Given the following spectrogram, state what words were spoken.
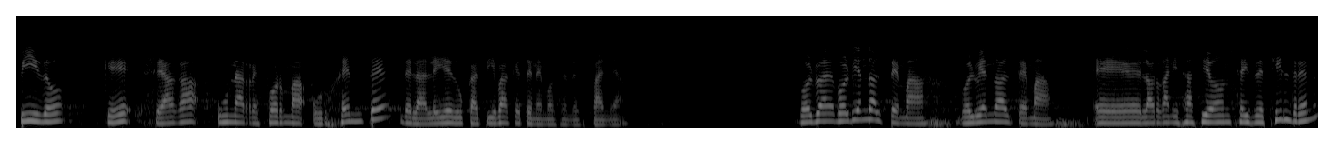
pido que se haga una reforma urgente de la ley educativa que tenemos en España. Volviendo al tema, volviendo al tema. Eh, la organización Save the Children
